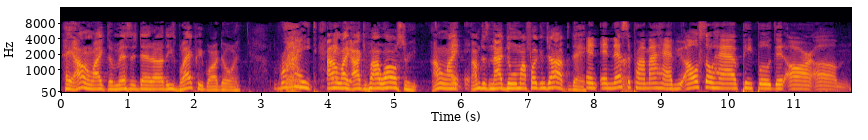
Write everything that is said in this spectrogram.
Hey, I don't like the message that uh these black people are doing. Right. I don't like Occupy Wall Street. I don't like. And- I'm just not doing my fucking job today. And and that's the problem I have. You also have people that are um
